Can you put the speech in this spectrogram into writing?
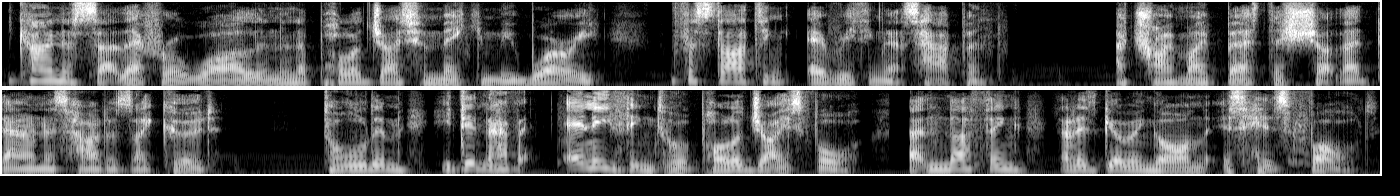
He kind of sat there for a while and then apologized for making me worry and for starting everything that's happened. I tried my best to shut that down as hard as I could. Told him he didn't have anything to apologize for, that nothing that is going on is his fault,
